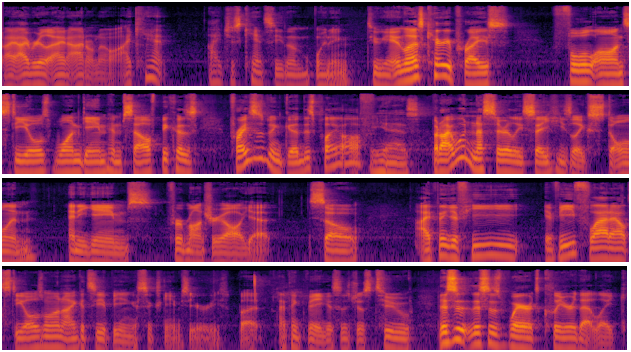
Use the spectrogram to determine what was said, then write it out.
I, I really I, I don't know. I can't I just can't see them winning two games unless Carey Price full on steals one game himself because Price has been good this playoff. Yes. But I wouldn't necessarily say he's like stolen any games for Montreal yet. So I think if he if he flat out steals one, I could see it being a six game series. But I think Vegas is just too this is this is where it's clear that like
